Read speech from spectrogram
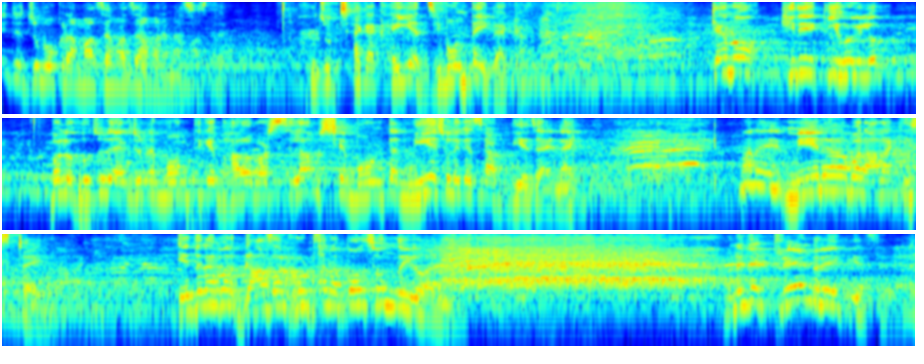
এই যে যুবকরা মাঝে মাঝে আমার মেসেজ দেয়, হুজুর ছ্যাঁকা খাইয়া জীবনটাই বেকা কেন? কিরে, কি হইল? বলে, হুজুর, একজনের মন থেকে ভালোবাসছিলাম, সে মনটা নিয়ে চলে গেছে আর দিয়ে যায় নাই। মানে মেয়েরা আবার আর এক স্টাইল এদের আবার গাঁজা ঘুরছে না পছন্দই হয় না। মানে এটা ট্রেন্ড হয়ে গিয়েছে। মানে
